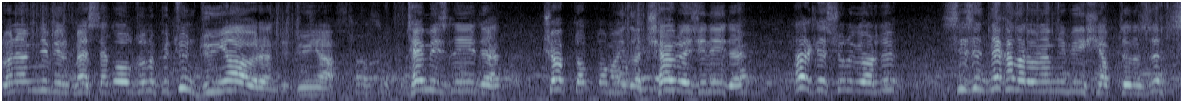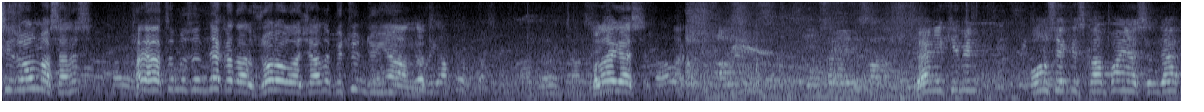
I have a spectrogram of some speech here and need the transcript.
önemli bir meslek olduğunu bütün dünya öğrendi. Dünya. Temizliği de, çöp toplamayı da, çevreciliği de herkes şunu gördü. Sizin ne kadar önemli bir iş yaptığınızı, siz olmasanız hayatımızın ne kadar zor olacağını bütün dünya anladı. Kolay gelsin. Ben 2018 kampanyasında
